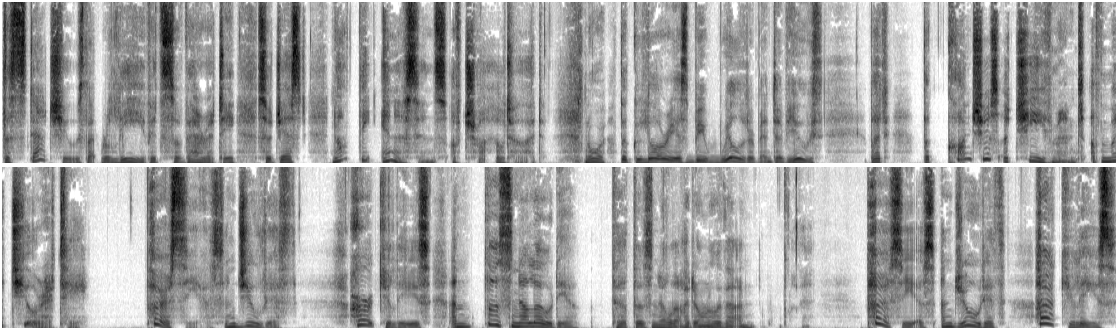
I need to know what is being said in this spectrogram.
the statues that relieve its severity suggest not the innocence of childhood, nor the glorious bewilderment of youth, but the conscious achievement of maturity. Perseus and Judith, Hercules and Thusnellodia, Thusnell, I don't know that. Perseus and Judith, Hercules.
